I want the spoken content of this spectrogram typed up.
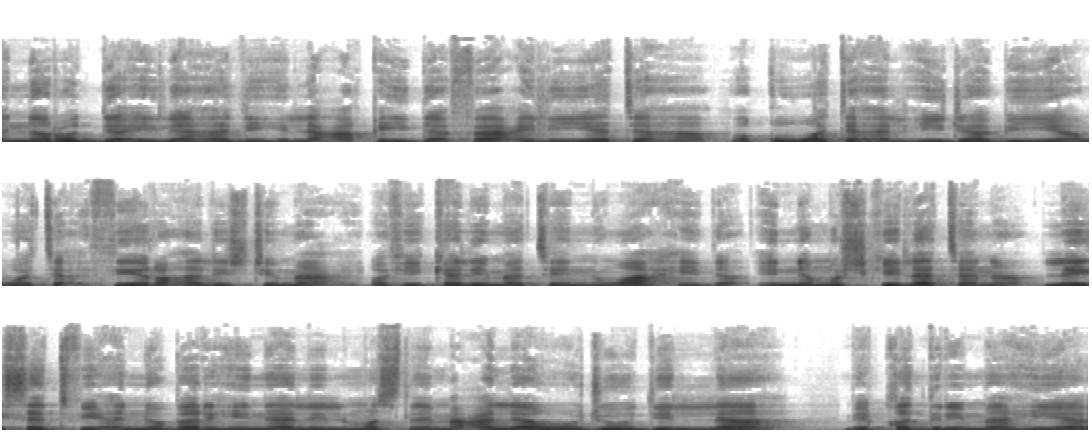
أن نرد إلى هذه العقيدة فاعليتها وقوتها الإيجابية وتأثيرها الاجتماعي. وفي كلمة واحدة إن مشكلتنا ليست في أن نبرهن للمسلم على وجود الله بقدر ما هي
